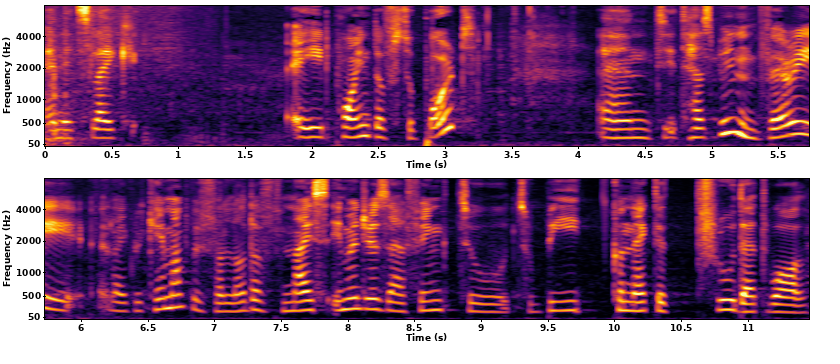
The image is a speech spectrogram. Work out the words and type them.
and it's like a point of support. And it has been very like we came up with a lot of nice images i think to to be connected through that wall.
